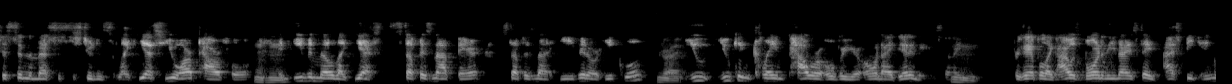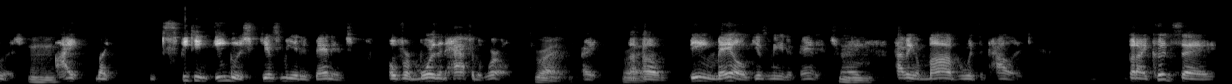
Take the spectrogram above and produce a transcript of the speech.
to send the message to students like yes you are powerful Mhm. and even though like yes stuff is not fair stuff is not even or equal Right. you you can claim power over your own identities like Mm. for example like I was born in the United States I speak English Mhm. I like speaking English gives me an advantage over more than half of the world Right. Right. Right. um, being male gives me an advantage right Mhm. having a mom who went to college. But I could say,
